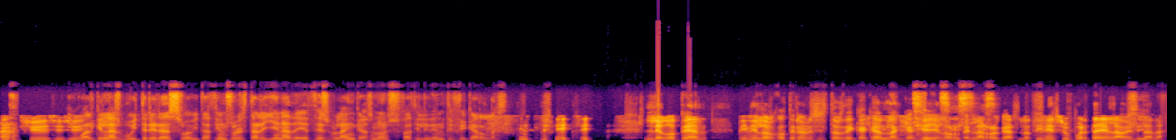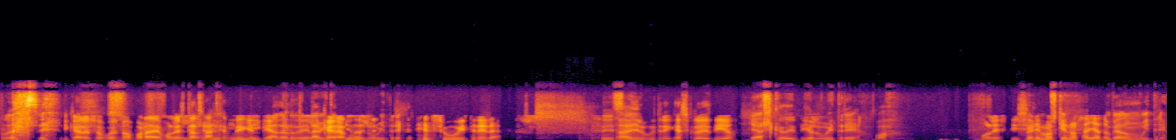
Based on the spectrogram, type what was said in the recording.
Sí, sí, sí. Igual que en las buitreras, su habitación suele estar llena de heces blancas, ¿no? Es fácil identificarlas. Sí, sí. Le gotean, tiene los goterones estos de caca blanca que hay en, las rocas. Lo tiene en su puerta y en la ventana. Y claro, eso pues no para de molestar a la El gente que indicador de la habitación del buitre. en su buitrera. Ay, el buitre, qué asco de tío. Qué asco de tío el buitre, ¿eh? Buah. Molestísimo. Esperemos que nos haya tocado un buitre.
